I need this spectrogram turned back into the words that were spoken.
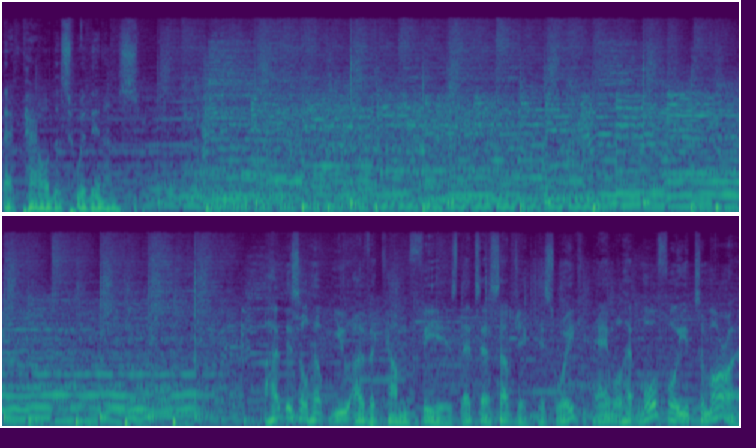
that power that's within us. I hope this will help you overcome fears. That's our subject this week, and we'll have more for you tomorrow.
